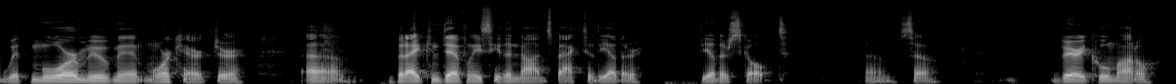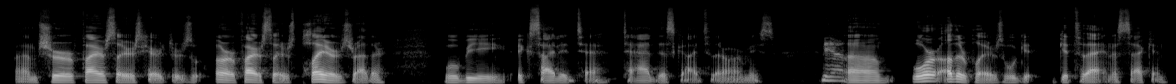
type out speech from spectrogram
with more movement, more character. Um, but I can definitely see the nods back to the other the other sculpt. Um, so very cool model. I'm sure Fire Slayers characters or Fire Slayers players rather will be excited to to add this guy to their armies. Yeah. Um, or other players. We'll get get to that in a second.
